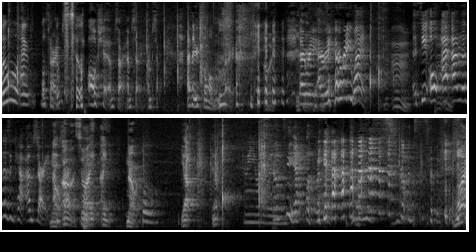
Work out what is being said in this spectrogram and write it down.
This one. Yes. Wait, wait, I, Oh, sorry. Go still. Oh shit. I'm sorry. I'm sorry. I'm sorry. I thought you were still home. I'm sorry. Oh, wait. I already, I already, I already went. See, oh, I, I, that doesn't count. I'm sorry. No. I'm sorry. Oh, so I, I, No. yep, yep. I mean, you are winning. Why?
